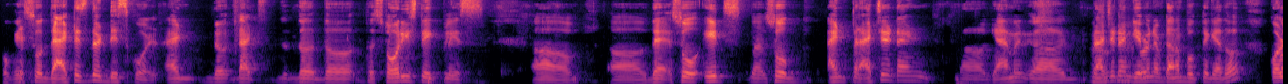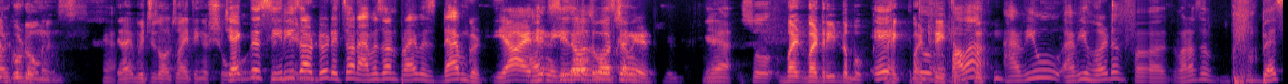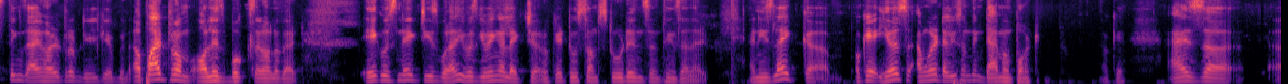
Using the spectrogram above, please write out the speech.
Okay so that is the discworld and the that's the the the stories take place uh, uh, there so it's uh, so and pratchett and uh, Gammon, uh, Pratchett and Gaiman have done a book together called Called Good Good Omens, Yeah. right? Which is also, I think, a show. check the series made out, dude. It's on Amazon Prime. It's damn good. Yeah, I And think Nikita season was watching it. Yeah. So, but but read the book. Hey, like, but so, read the Baba, book. have you have you heard of uh, one of the best things I heard from Neil Gaiman apart from all his books and all of that? एक उसने एक चीज बोला he was giving a lecture okay to some students and things like that and he's like uh, okay here's I'm going to tell you something damn important okay as uh,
